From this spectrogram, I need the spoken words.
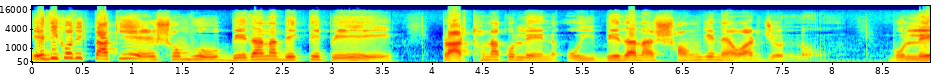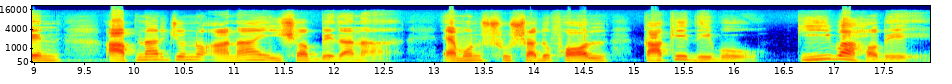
এদিক ওদিক তাকিয়ে শম্ভু বেদানা দেখতে পেয়ে প্রার্থনা করলেন ওই বেদানা সঙ্গে নেওয়ার জন্য। বললেন, আপনার জন্য আনা এইসব বেদানা, এমন সুস্বাদু ফল কাকে দেব? কী বা হবে?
